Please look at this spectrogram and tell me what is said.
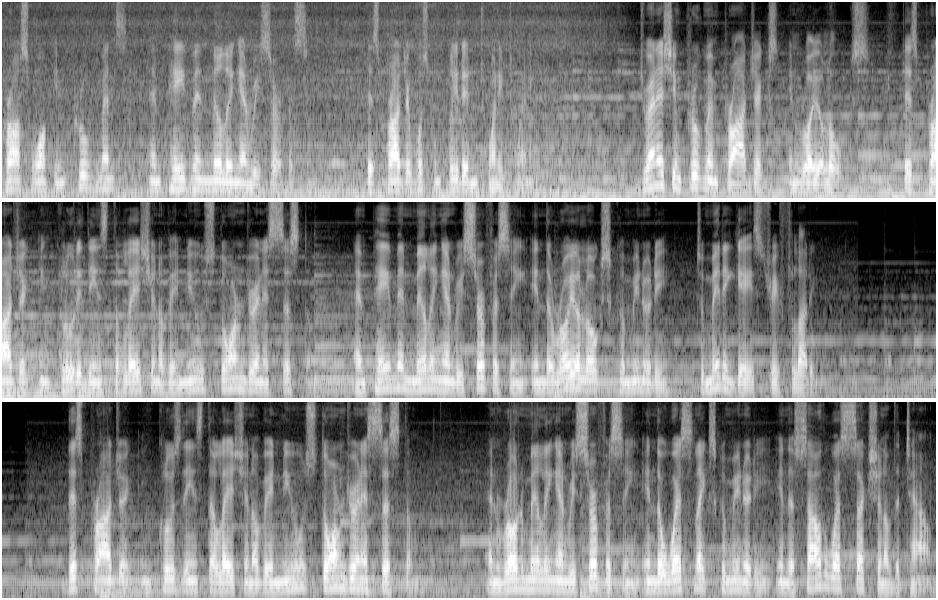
crosswalk improvements, and pavement milling and resurfacing. This project was completed in 2020. Drainage improvement projects in Royal Oaks. This project included the installation of a new storm drainage system and pavement milling and resurfacing in the Royal Oaks community to mitigate street flooding. This project includes the installation of a new storm drainage system and road milling and resurfacing in the West Lakes community in the southwest section of the town.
